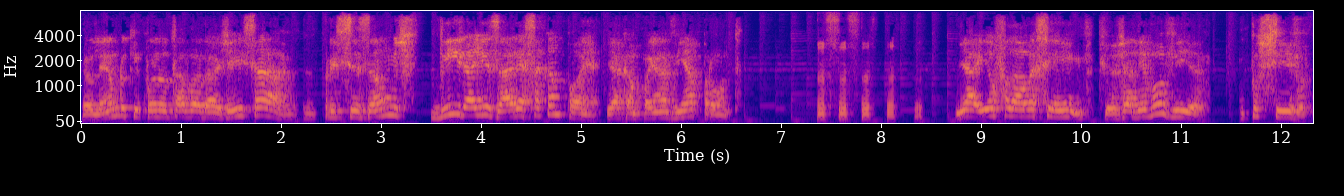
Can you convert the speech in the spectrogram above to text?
eu lembro que quando eu estava na agência, ah, precisamos viralizar essa campanha. E a campanha vinha pronta. e aí eu falava assim, eu já devolvia. Impossível.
